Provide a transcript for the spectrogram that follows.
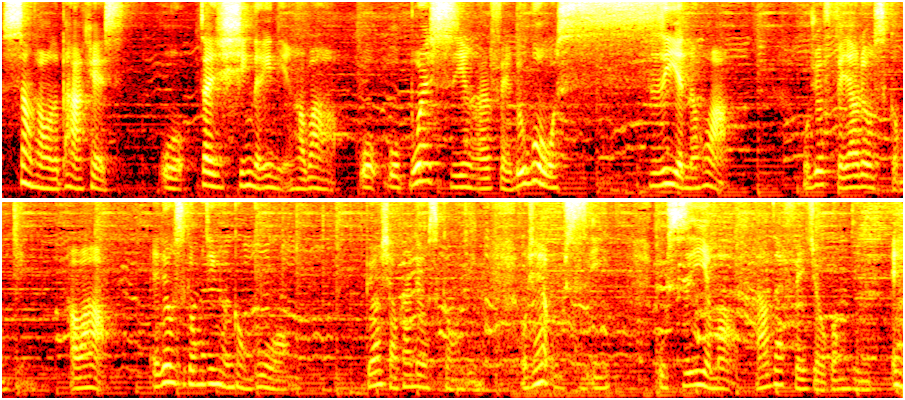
上传我的 Podcast。我在新的一年，好不好？我我不会食言而肥，如果我食言的话，我就肥到六十公斤，好不好？哎，六十公斤很恐怖哦，不要小看六十公斤。我现在五十一，五十一有没有？然后再肥九公斤，哎，你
